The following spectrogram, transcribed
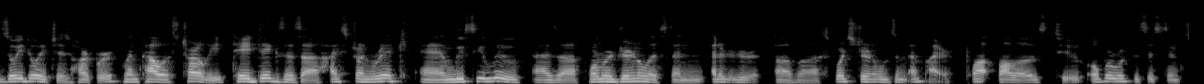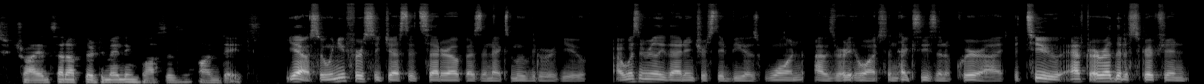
Zoey Deutch as Harper, Glen Powell as Charlie, Taye Diggs as a high-strung Rick, and Lucy Liu as a former journalist and editor of a Sports Journalism Empire. Plot follows two overworked assistants who try and set up their demanding bosses on dates. Yeah, so when you first suggested Set It Up as the next movie to review, I wasn't really that interested because one, I was ready to watch the next season of Queer Eye, but two, after I read the description,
